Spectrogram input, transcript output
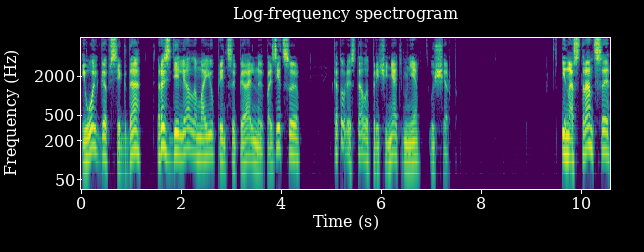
И Ольга всегда разделяла мою принципиальную позицию, которая стала причинять мне ущерб. Иностранцы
